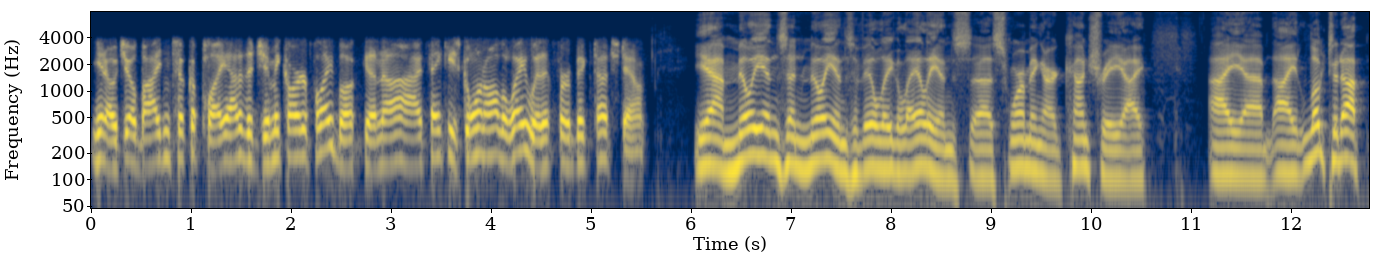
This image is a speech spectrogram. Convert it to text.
You know, Joe Biden took a play out of the Jimmy Carter playbook, and uh, I think he's going all the way with it for a big touchdown. Yeah, millions and millions of illegal aliens uh, swarming our country. I I uh, I looked it up,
